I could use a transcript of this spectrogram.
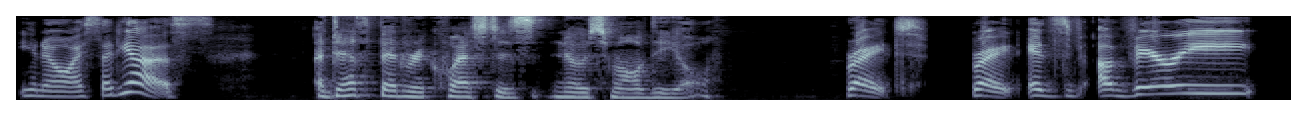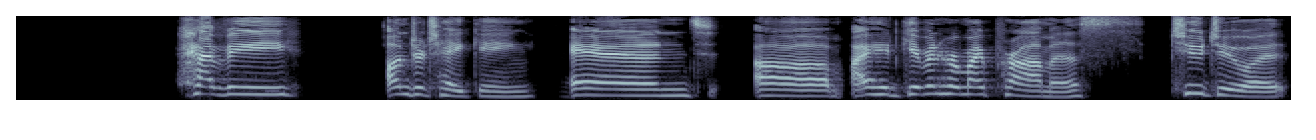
you know, I said yes. A deathbed request is no small deal. Right, right. It's a very heavy undertaking. And um, I had given her my promise to do it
